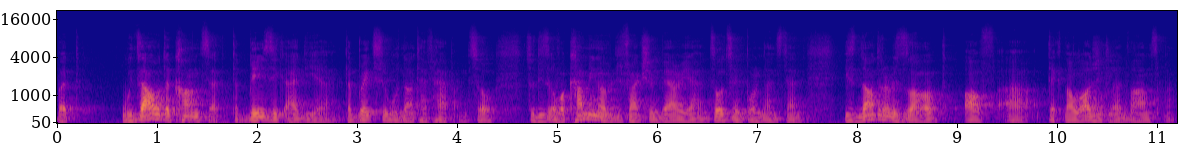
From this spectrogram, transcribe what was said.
But without the concept, the basic idea, the breakthrough would not have happened. So, so this overcoming of the diffraction barrier, it's also important to understand, is not a result of a technological advancement.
